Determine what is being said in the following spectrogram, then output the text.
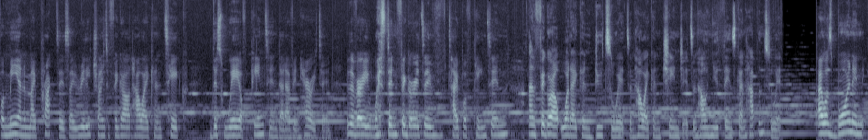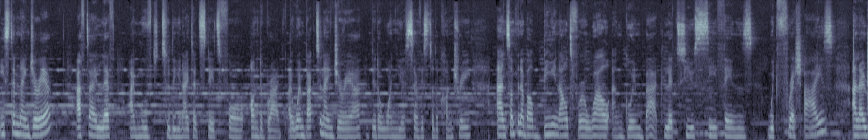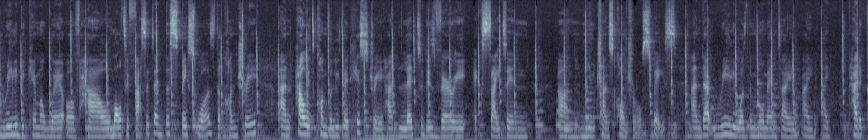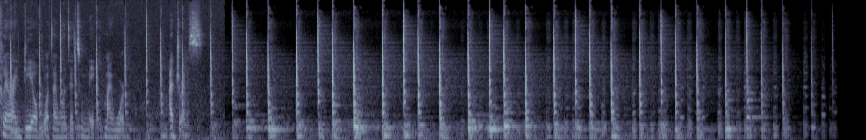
For me and in my practice, I really trying to figure out how I can take this way of painting that I've inherited. It's a very Western figurative type of painting and figure out what I can do to it and how I can change it and how new things can happen to it. I was born in eastern Nigeria. After I left, I moved to the United States for undergrad. I went back to Nigeria, did a one year service to the country, and something about being out for a while and going back lets you see things with fresh eyes. And I really became aware of how multifaceted the space was, the country, and how its convoluted history had led to this very exciting um, new transcultural space. And that really was the moment I, I, I had a clear idea of what I wanted to make my work address.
